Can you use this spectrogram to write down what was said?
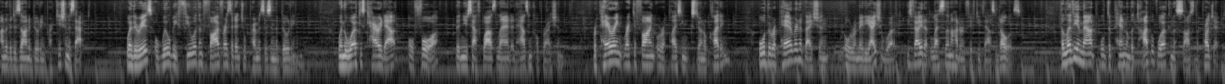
under the Design and Building Practitioners Act, where there is or will be fewer than five residential premises in the building, when the work is carried out or for the New South Wales Land and Housing Corporation, repairing, rectifying or replacing external cladding, or the repair, renovation or remediation work is valued at less than $150,000. The levy amount will depend on the type of work and the size of the project.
